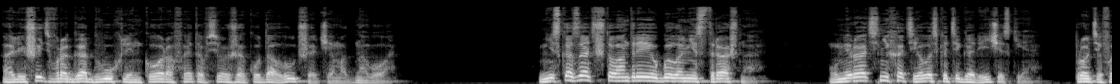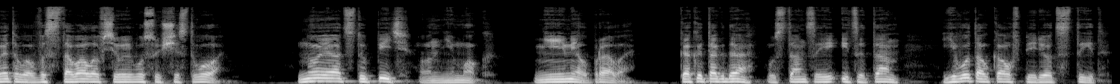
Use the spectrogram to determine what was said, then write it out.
А лишить врага двух линкоров – это все же куда лучше, чем одного. Не сказать, что Андрею было не страшно. Умирать не хотелось категорически. Против этого восставало все его существо. Но и отступить он не мог. Не имел права. Как и тогда, у станции Ицитан – его толкал вперед стыд.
